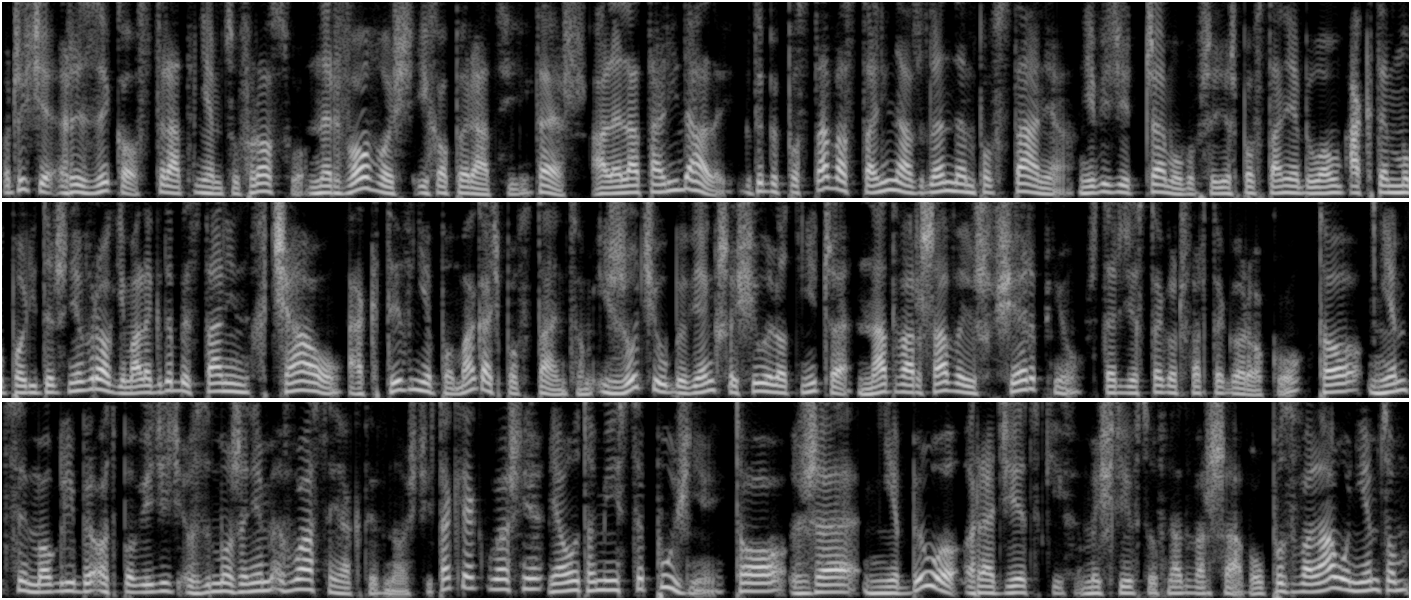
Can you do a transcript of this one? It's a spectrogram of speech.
Oczywiście ryzyko strat Niemców rosło, nerwowość ich operacji też, ale latali dalej. Gdyby postawa Stalina względem powstania, nie wiedzieć czemu, bo przecież powstanie było aktem mu politycznie wrogim, ale gdyby Stalin chciał aktywnie pomagać powstańcom i rzuciłby większe siły lotnicze nad Warszawę już w sierpniu 1944 roku, to Niemcy mogliby odpowiedzieć wzmożeniem własnej aktywności. Tak jak właśnie miało to miejsce później. To, że nie było radzieckich myśliwców nad Warszawą, pozwalało Niemcom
